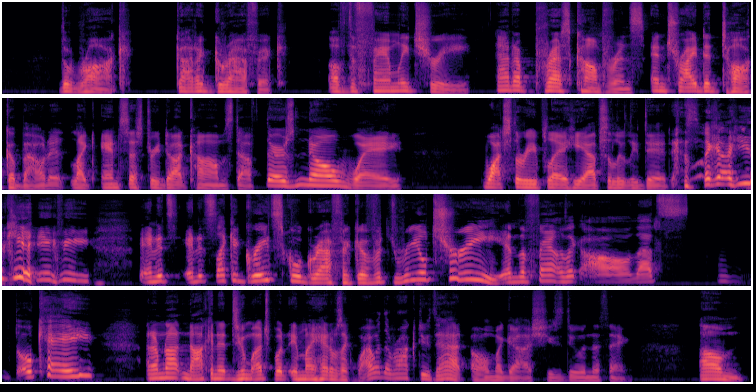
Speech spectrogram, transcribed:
The Rock got a graphic of the family tree." At a press conference and tried to talk about it like ancestry.com stuff. There's no way watch the replay he absolutely did. It's like are you kidding me? And it's and it's like a grade school graphic of a real tree and the family like oh that's okay. And i'm not knocking it too much but in my head i was like why would the rock do that? Oh my gosh he's doing the thing. Um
